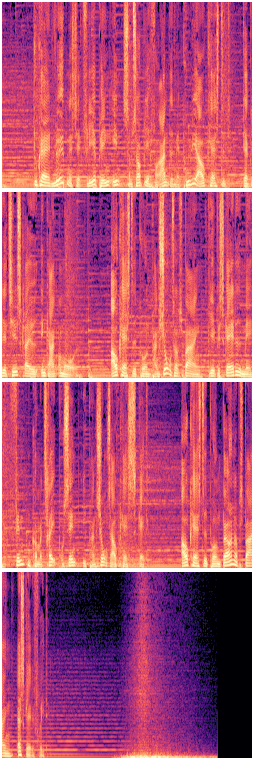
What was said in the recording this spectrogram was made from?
Du kan løbende sætte flere penge ind, som så bliver forrentet med puljeafkastet, der bliver tilskrevet en gang om året. Afkastet på en pensionsopsparing bliver beskattet med 15,3 procent i pensionsafkastskat. Afkastet på en børneopsparing er skattefrit.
